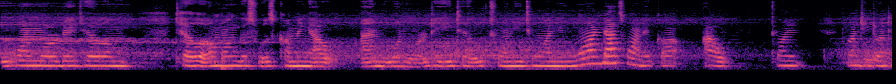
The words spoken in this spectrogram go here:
one more day um, till Among Us was coming out and one more day till 2021 that's when it got out 20, 2020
